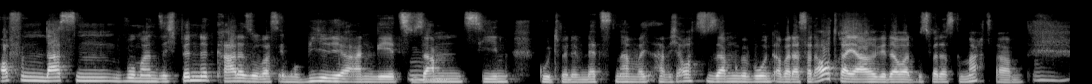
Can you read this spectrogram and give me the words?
offen lassen, wo man sich bindet, gerade so was Immobilie angeht, zusammenziehen. Gut, mit dem letzten habe ich auch zusammen gewohnt, aber das hat auch drei Jahre gedauert, bis wir das gemacht haben. Mhm.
